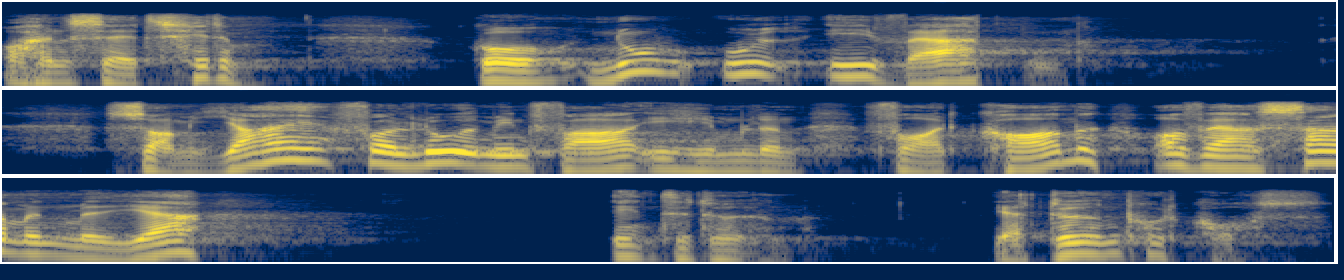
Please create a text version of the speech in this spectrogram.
og han sagde til dem, Gå nu ud i verden, som jeg forlod min far i himlen, for at komme og være sammen med jer indtil døden. Ja, døden på et kors.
